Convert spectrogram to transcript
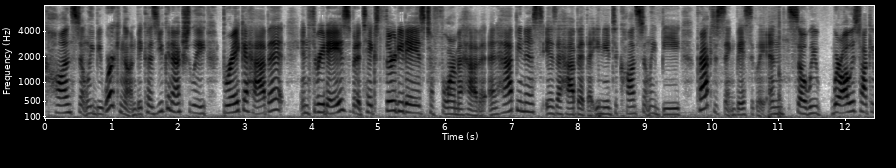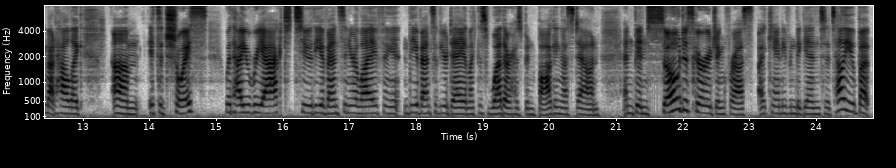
constantly be working on because you can actually break a habit in three days, but it takes 30 days to form a habit. And happiness is a habit that you need to constantly be practicing, basically. And so we we're always talking about how like um, it's a choice with how you react to the events in your life and the events of your day. And like this weather has been bogging us down and been so discouraging for us. I can't even begin to tell you, but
